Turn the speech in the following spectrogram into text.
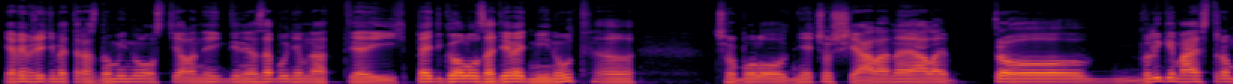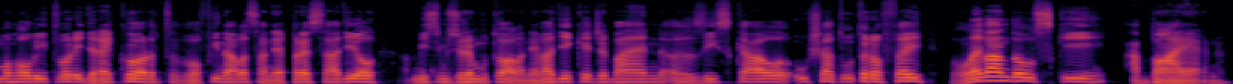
ja viem, že ideme teraz do minulosti, ale nikdy nezabudnem na tých 5 gólov za 9 minút, e, čo bolo niečo šialené, ale to v Lige majstrov mohol vytvoriť rekord, vo finále sa nepresadil. Myslím, že mu to ale nevadí, keďže Bayern e, získal ušatú trofej. Levandovský a Bayern.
